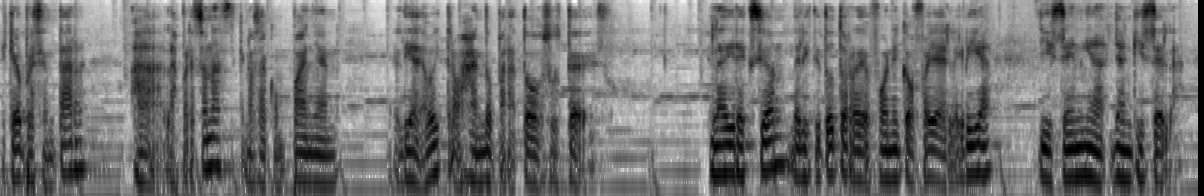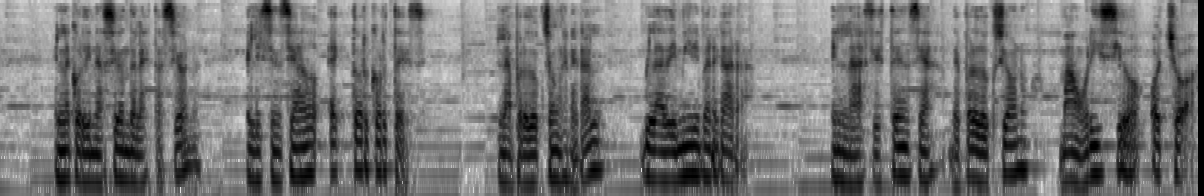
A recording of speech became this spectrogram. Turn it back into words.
Les quiero presentar a las personas que nos acompañan el día de hoy trabajando para todos ustedes. En la dirección del Instituto Radiofónico Fe y Alegría, Gisenia Yanquisela. En la coordinación de la estación, el licenciado Héctor Cortés. En la producción general, Vladimir Vergara. En la asistencia de producción, Mauricio Ochoa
